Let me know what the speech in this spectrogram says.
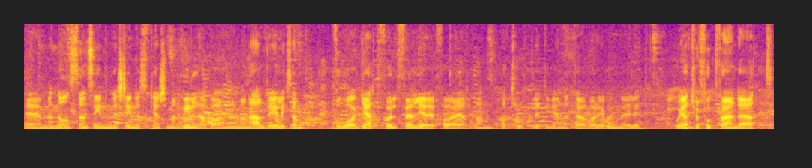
Eh, Men någonstans innerst inne så kanske man vill ha barn men man har aldrig liksom vågat fullfölja det för att man har trott lite grann att det har varit omöjligt. Och jag tror fortfarande att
